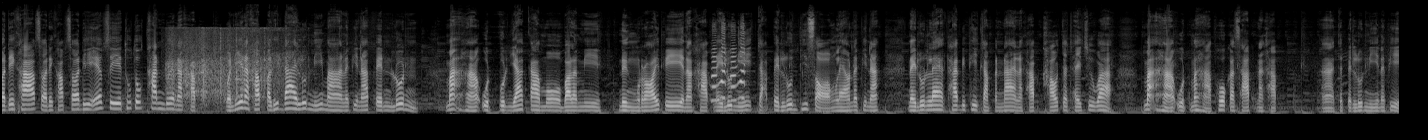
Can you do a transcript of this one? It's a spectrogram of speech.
วัสดีครับ สวัสดีครับ สวัสดี FC ทุกๆทท่านด้วยนะครับ วันนี้นะครับปริศได้รุ่นนี้มานะพี่นะเป็นรุ่น มหาอุดปุญญากาโมบารมี 100 ปีนะครับในรุ่นนี้จะเป็นรุ่นที่ 2 แล้วนะพี่นะ ในรุ่นแรกถ้าพี่ๆจำกันได้นะครับเขาจะใช้ชื่อว่า มหาอุดมหาโภกทรัพย์นะครับอ่าจะเป็นรุ่นนี้นะพี่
